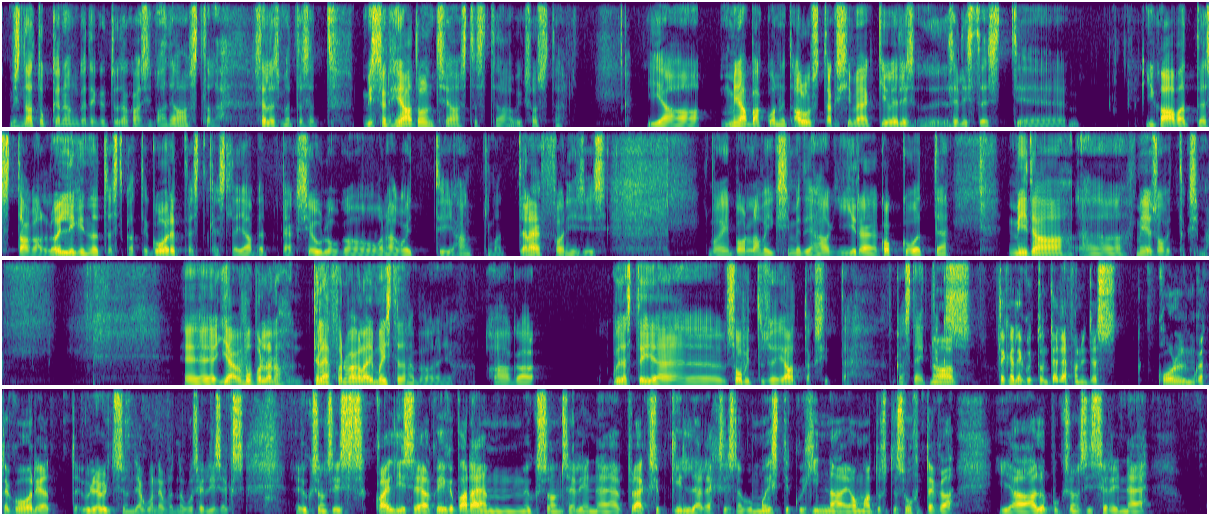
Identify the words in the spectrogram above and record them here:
mis natukene on ka tegelikult ju tagasivaade aastale, selles mõttes, et mis on head olnud see aasta, seda võiks osta. ja mina pakun, et alustaksime äkki veel sellistest eh, igavatest, aga lollikindlatest kategooriatest, kes leiab, et peaks jõuluga vana kotti hankima telefoni, siis võib-olla võiksime teha kiire kokkuvõtte, mida äh, meie soovitaksime. Äh, ja võib-olla noh, telefon on väga lai mõiste tänapäeval on ju, aga kuidas teie soovituse jaotaksite, kas näiteks no,? tegelikult on telefonides kolm kategooriat üleüldse nad jagunevad nagu selliseks. üks on siis kallis ja kõige parem, üks on selline flagship killer ehk siis nagu mõistliku hinna ja omaduste suhtega. ja lõpuks on siis selline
